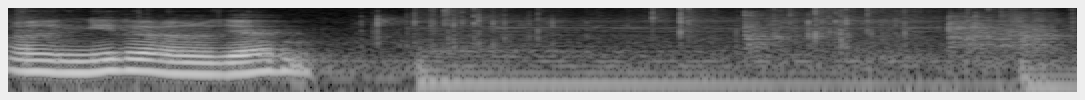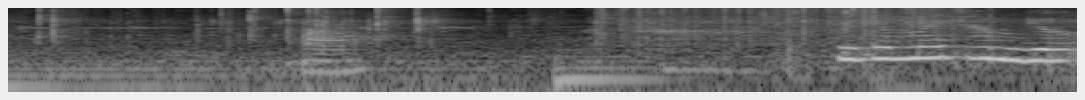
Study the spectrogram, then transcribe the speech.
เอาอย่างนี้เลยเหรอหนูแย้มอ่าคือจะไม่ทำเยอะ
